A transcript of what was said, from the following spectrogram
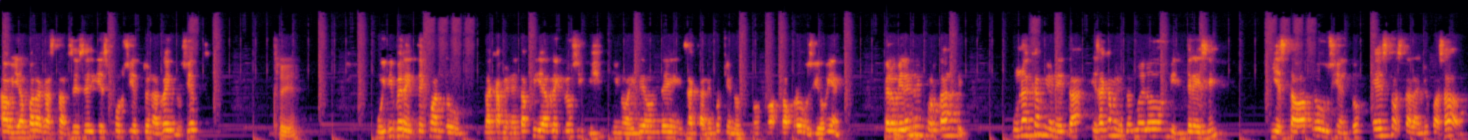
había para gastarse ese 10% en arreglos, ¿cierto? Sí. Muy diferente cuando la camioneta pide arreglos y, no hay de dónde sacarle porque no, no, ha producido bien. Pero miren lo importante, una camioneta, esa camioneta es modelo 2013 y estaba produciendo esto hasta el año pasado.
